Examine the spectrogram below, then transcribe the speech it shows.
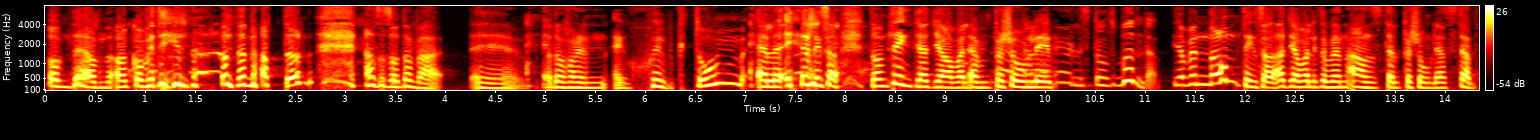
om den har kommit in här under natten. Alltså så de bara, eh, vadå, har en, en sjukdom? Eller liksom, de tänkte ju att jag var en personlig Rullstolsbunden. Ja men någonting så att jag var liksom en anställd personlig assistent.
